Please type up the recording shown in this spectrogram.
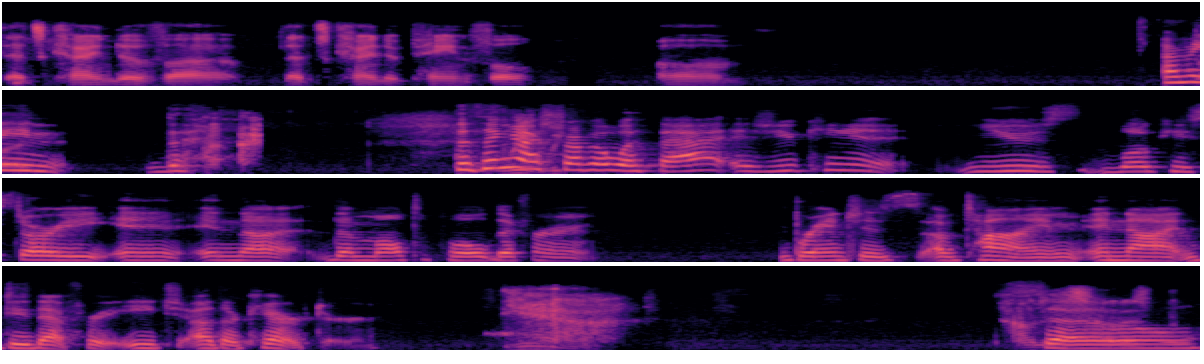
that's kind of uh that's kind of painful um I mean, the the thing we, I struggle with that is you can't use Loki's story in in the the multiple different branches of time and not do that for each other character. Yeah. How so does, how does,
